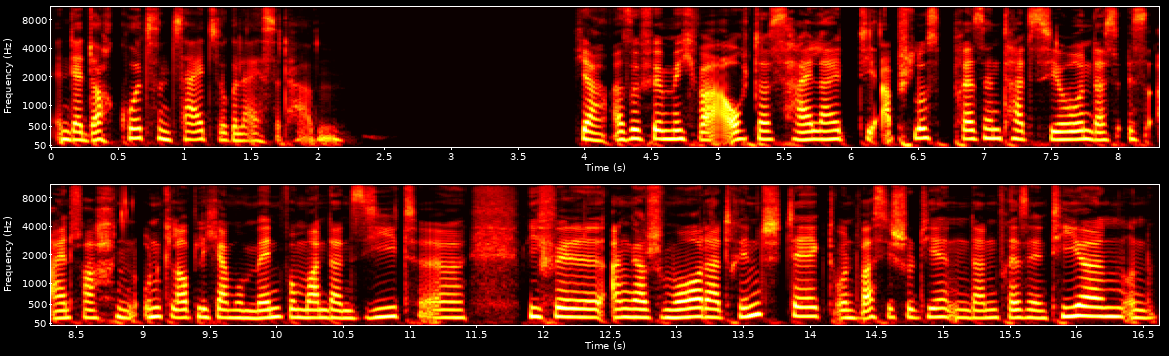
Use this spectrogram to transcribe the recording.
in der doch kurzen Zeit so geleistet haben. Ja, also für mich war auch das Highlight die Abschlusspräsentation. Das ist einfach ein unglaublicher Moment, wo man dann sieht, äh, wie viel Engagement da drin steckt und was die Studierenden dann präsentieren und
